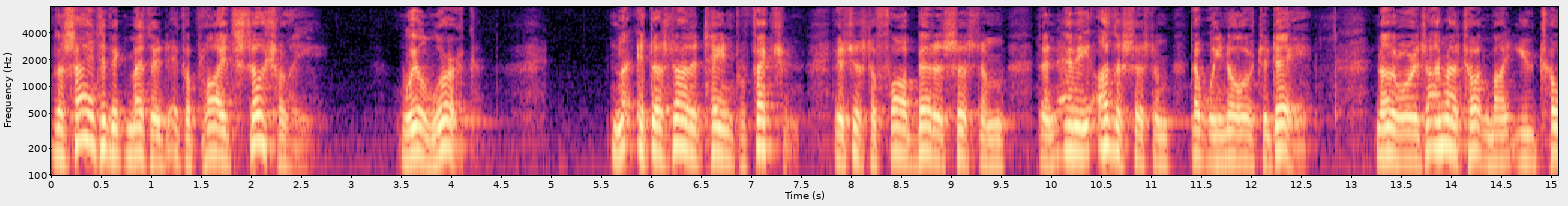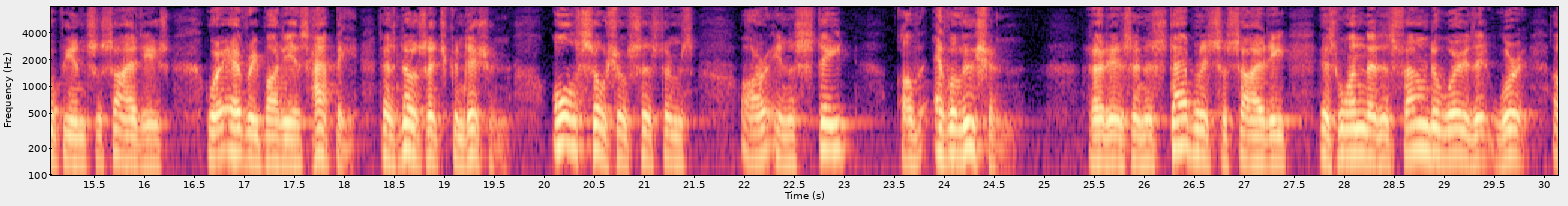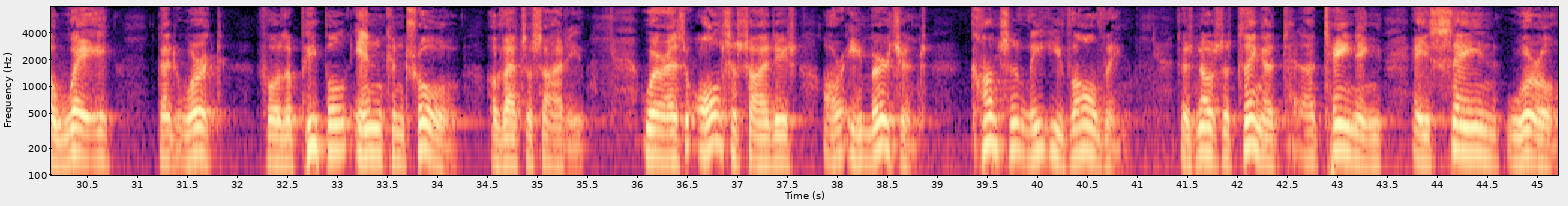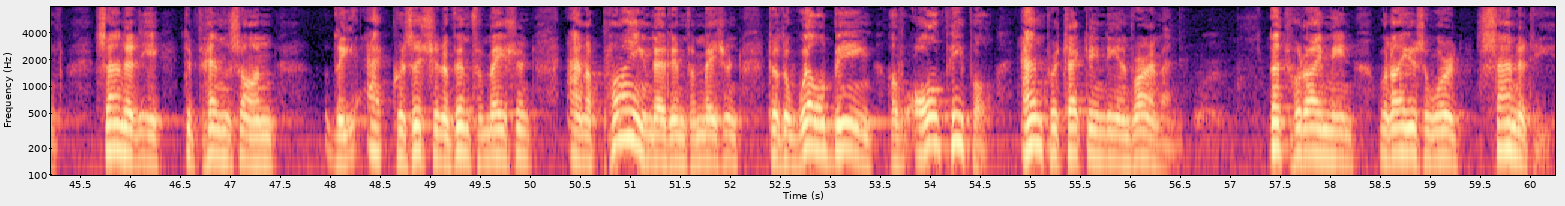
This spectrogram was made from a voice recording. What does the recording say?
the scientific method, if applied socially, will work. It does not attain perfection. It's just a far better system than any other system that we know of today. In other words, I'm not talking about utopian societies where everybody is happy. There's no such condition. All social systems are in a state of evolution. That is, an established society is one that has found a way that wor- a way that worked for the people in control of that society. Whereas all societies are emergent, constantly evolving. There's no such thing as attaining a sane world. Sanity depends on the acquisition of information and applying that information to the well-being of all people and protecting the environment. That's what I mean when I use the word sanity.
